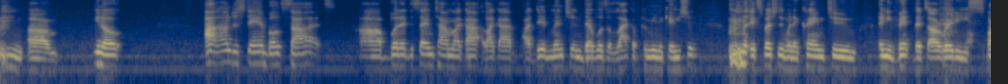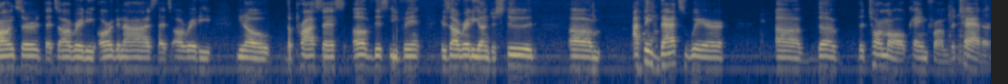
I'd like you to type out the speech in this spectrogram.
um, you know, I understand both sides, uh, but at the same time, like I like I, I did mention, there was a lack of communication, especially when it came to an event that's already sponsored, that's already organized, that's already, you know, the process of this event is already understood. Um, I think that's where uh, the the turmoil came from, the chatter,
